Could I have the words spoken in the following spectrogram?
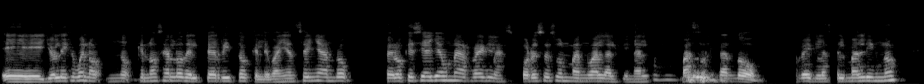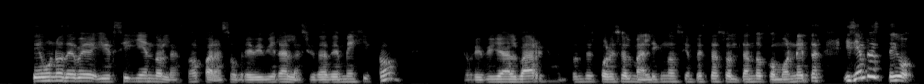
eh, yo le dije, bueno, no, que no sea lo del perrito que le vaya enseñando, pero que sí haya unas reglas. Por eso es un manual al final, va soltando reglas del maligno que uno debe ir siguiéndolas, ¿no? Para sobrevivir a la Ciudad de México, sobrevivir al barrio. Entonces, por eso el maligno siempre está soltando como netas. Y siempre, te digo,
